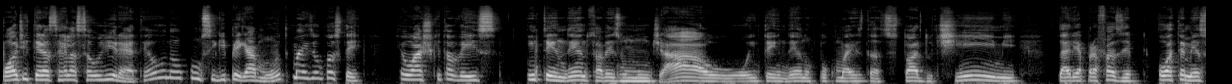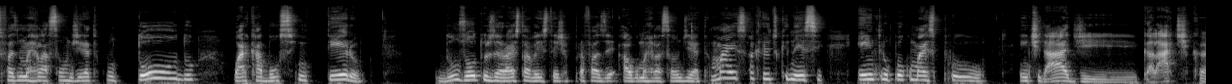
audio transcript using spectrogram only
pode ter essa relação direta. Eu não consegui pegar muito, mas eu gostei. Eu acho que talvez entendendo talvez um mundial ou entendendo um pouco mais da história do time, daria para fazer, ou até mesmo fazer uma relação direta com todo o arcabouço inteiro dos outros heróis talvez esteja para fazer alguma relação direta, mas acredito que nesse entre um pouco mais pro entidade galáctica,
